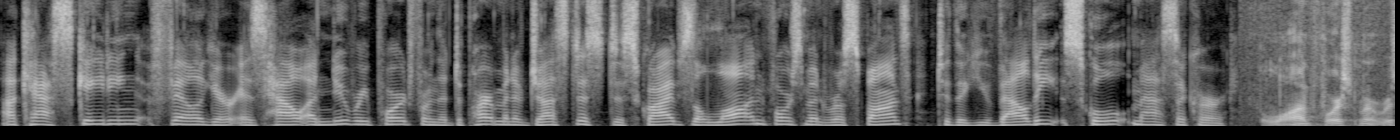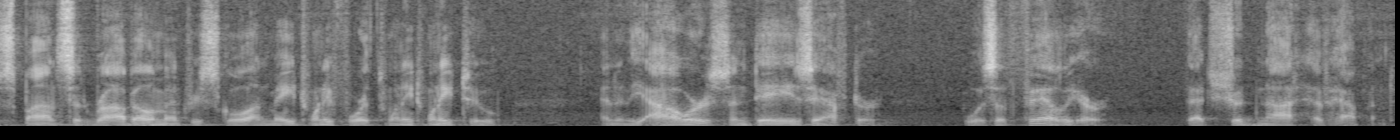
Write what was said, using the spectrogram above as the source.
A cascading failure is how a new report from the Department of Justice describes the law enforcement response to the Uvalde school massacre. The law enforcement response at Robb Elementary School on May 24, 2022, and in the hours and days after, was a failure that should not have happened.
